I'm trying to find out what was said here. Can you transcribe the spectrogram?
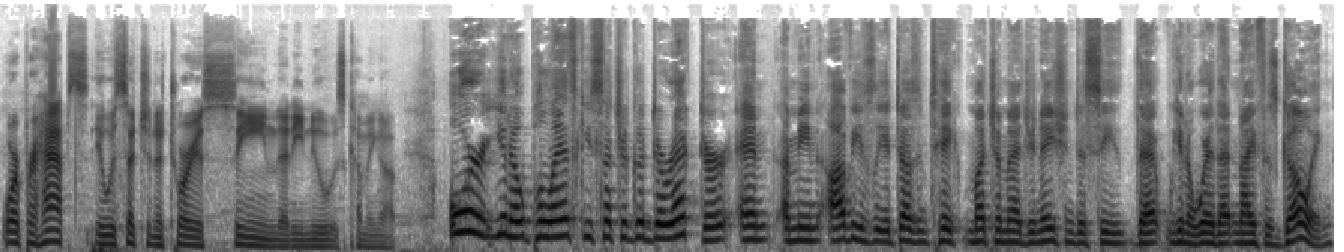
Or perhaps it was such a notorious scene that he knew it was coming up. Or, you know, Polanski's such a good director, and I mean, obviously, it doesn't take much imagination to see that, you know, where that knife is going,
